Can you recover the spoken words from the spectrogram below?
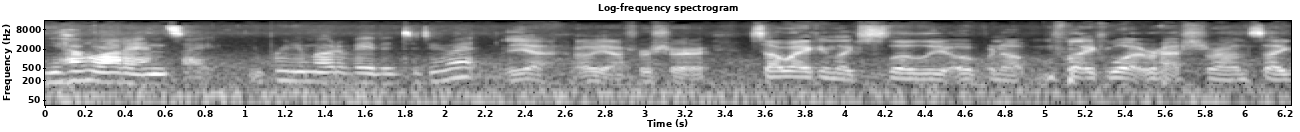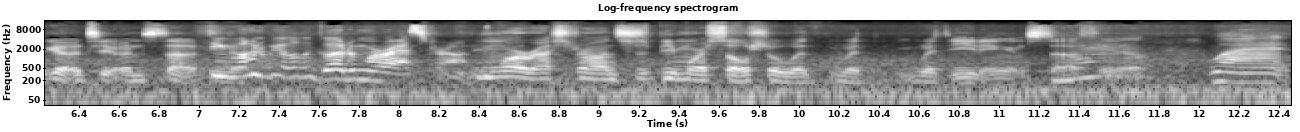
You have a lot of insight. You're motivated to do it. Yeah, oh yeah, for sure. So that way I can like slowly open up like what restaurants I go to and stuff. So you know. want to be able to go to more restaurants. more restaurants, just be more social with with with eating and stuff, you know. What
